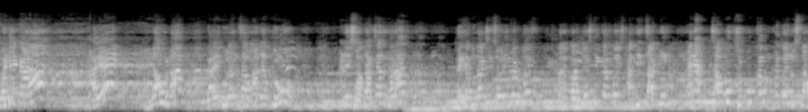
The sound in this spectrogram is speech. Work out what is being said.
म्हणजे काळा? अरे नऊ ना? गाई गुरांचा मालक तू. आणि स्वतःच्याच घरात दह्या दुधाची चोरी करतोय. करतोस ती करतोयस आणि चाटून है ना झापूक झुपूक करून करतोय नुसता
